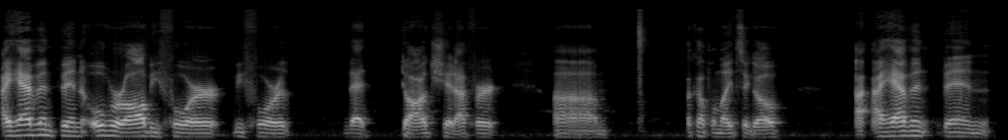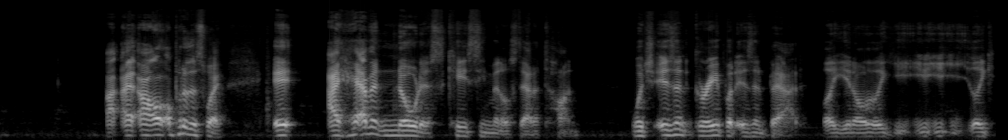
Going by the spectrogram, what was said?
I haven't been overall before before that dog shit effort um, a couple nights ago. I, I haven't been. I, I'll, I'll put it this way: it. I haven't noticed Casey Mittelstadt a ton, which isn't great, but isn't bad. Like you know, like you, you, like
